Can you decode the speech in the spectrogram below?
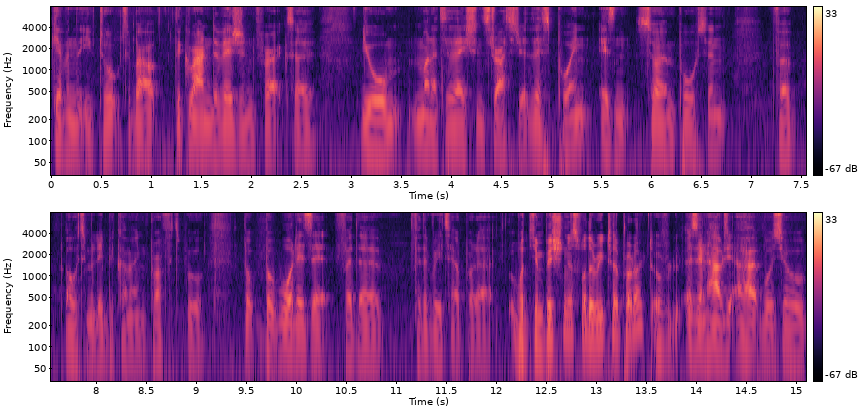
given that you've talked about the grander vision for EXO, your monetization strategy at this point isn't so important for ultimately becoming profitable. But but what is it for the for the retail product? What the ambition is for the retail product? Or As in, how do you, uh, what's your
